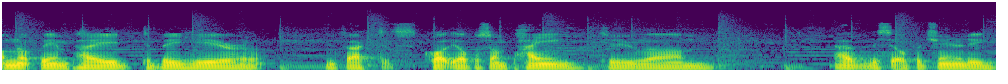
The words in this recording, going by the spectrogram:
I'm not being paid to be here. In fact, it's quite the opposite. I'm paying to um, have this opportunity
